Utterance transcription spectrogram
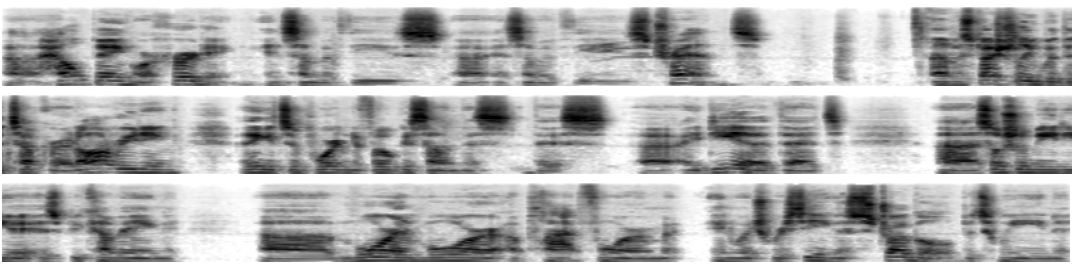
uh, helping or hurting in some of these uh, in some of these trends um, especially with the Tucker et al. reading, I think it's important to focus on this this uh, idea that uh, social media is becoming uh, more and more a platform in which we're seeing a struggle between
